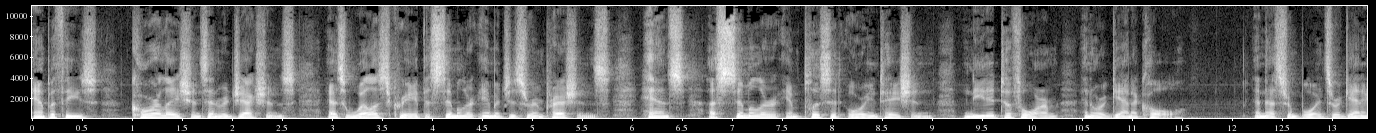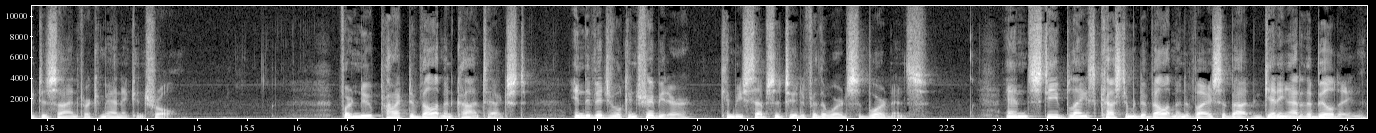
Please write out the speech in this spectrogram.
empathies, correlations, and rejections, as well as create the similar images or impressions, hence, a similar implicit orientation needed to form an organic whole and that's from Boyd's Organic Design for Command and Control. For new product development context, individual contributor can be substituted for the word subordinates. And Steve Blank's customer development advice about getting out of the building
